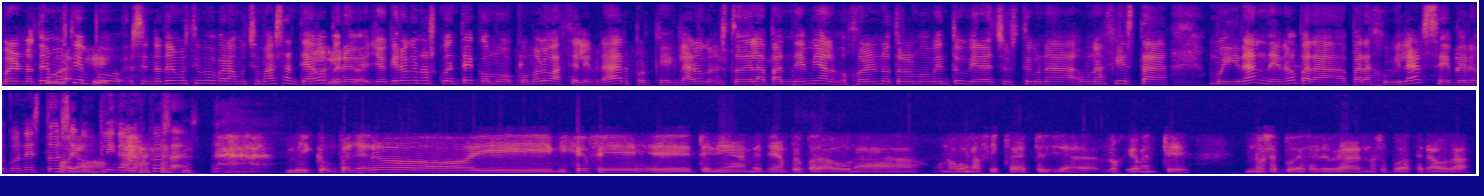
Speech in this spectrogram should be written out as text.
Bueno, no tenemos tiempo, no tenemos tiempo para mucho más, Santiago, pero yo quiero que nos cuente cómo, cómo lo va a celebrar, porque claro, con esto de la pandemia, a lo mejor en otro momento hubiera hecho usted una, una fiesta muy grande, ¿no? Para, para jubilarse, pero con esto se complican las cosas. Mis compañeros y mi jefe eh, tenían, me tenían preparado una, una buena fiesta de despedida. Lógicamente no se puede celebrar, no se puede hacer ahora,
